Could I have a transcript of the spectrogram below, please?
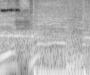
It's midnight.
